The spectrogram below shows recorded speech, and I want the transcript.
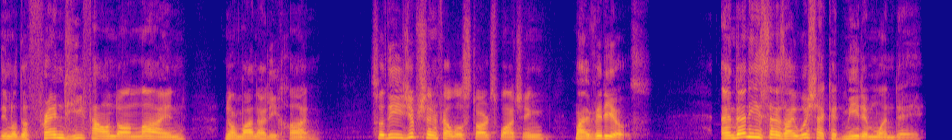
you know, the friend he found online, Nouman Ali Khan. So the Egyptian fellow starts watching my videos. And then he says, I wish I could meet him one day.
